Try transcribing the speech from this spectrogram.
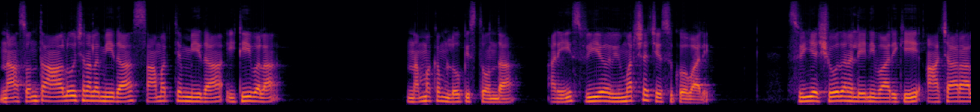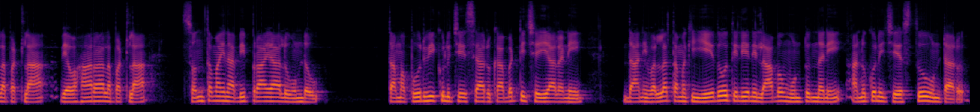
నా సొంత ఆలోచనల మీద సామర్థ్యం మీద ఇటీవల నమ్మకం లోపిస్తోందా అని స్వీయ విమర్శ చేసుకోవాలి. స్వీయ శోధన లేని వారికి ఆచారాల పట్ల వ్యవహారాల పట్ల సొంతమైన అభిప్రాయాలు ఉండవు. తమ పూర్వీకులు చేశారు కాబట్టి చేయాలని దానివల్ల తమకి ఏదో తెలియని లాభం ఉంటుందని అనుకుని చేస్తూ ఉంటారు.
